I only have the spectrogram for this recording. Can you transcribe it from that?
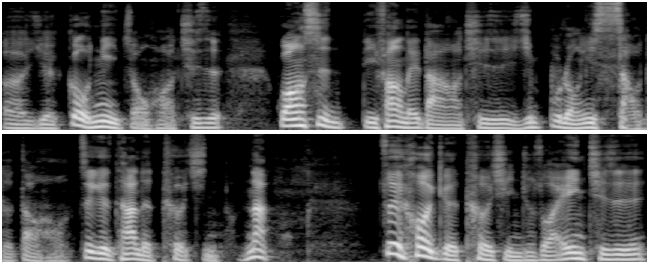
呃也够逆中哈。其实光是敌方雷达啊，其实已经不容易扫得到哈。这个它的特性。那最后一个特性就是说，哎，其实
